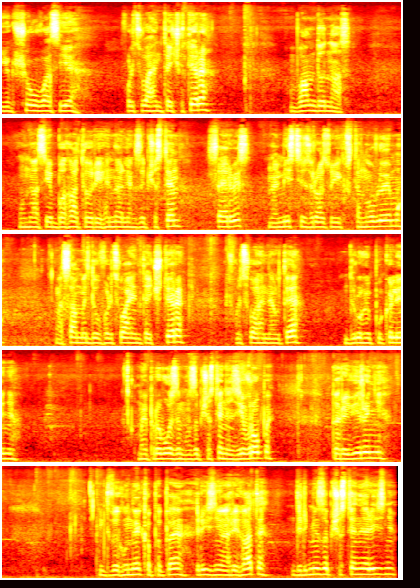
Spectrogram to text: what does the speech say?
Якщо у вас є Volkswagen T4, вам до нас. У нас є багато оригінальних запчастин, сервіс. На місці зразу їх встановлюємо. А саме до Volkswagen T4, Volkswagen LT, друге покоління. Ми привозимо запчастини з Європи, перевірені, двигуни, КПП, різні агрегати, дрібні запчастини різні.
